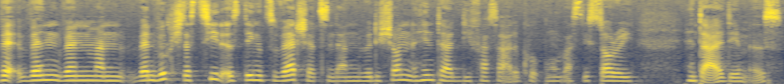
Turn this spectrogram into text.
wenn, wenn man, wenn wirklich das Ziel ist, Dinge zu wertschätzen, dann würde ich schon hinter die Fassade gucken, was die Story hinter all dem ist.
